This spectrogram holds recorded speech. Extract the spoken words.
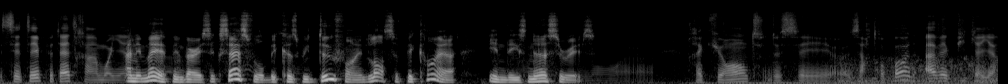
c'était peut-être un moyen and it may have been very successful because we do find lots of Pikaia in these nurseries. Euh, récurrente de ces euh, arthropodes avec Pikaia.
